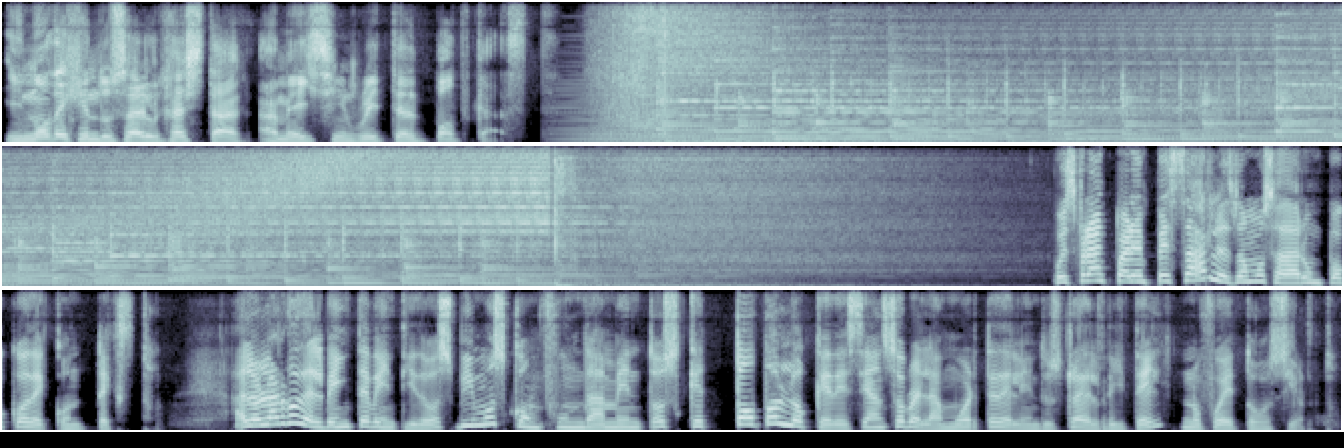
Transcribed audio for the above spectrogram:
y no dejen de usar el hashtag Amazing Pues Frank, para empezar les vamos a dar un poco de contexto. A lo largo del 2022 vimos con fundamentos que todo lo que decían sobre la muerte de la industria del retail no fue de todo cierto.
